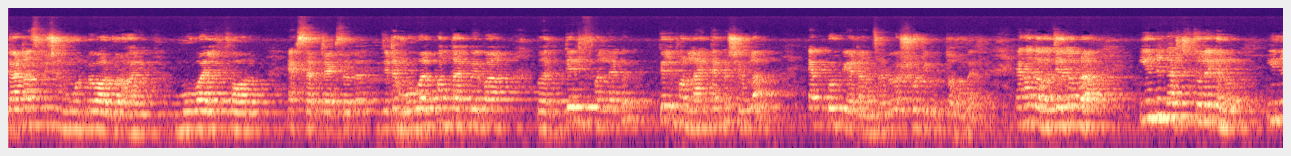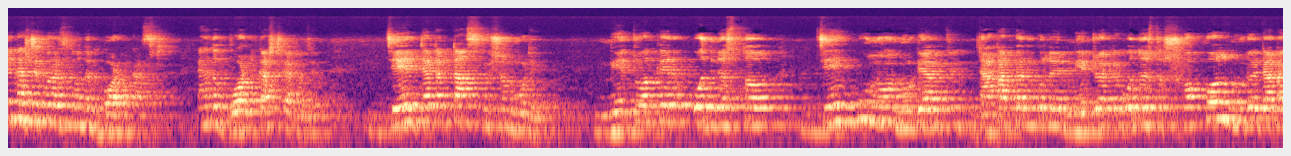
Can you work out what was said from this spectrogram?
data transmission mode ব্যবহার করা হয় মোবাইল ফোন এক্সেট্রা এক্সেট্রা যেটা মোবাইল ফোন থাকবে বা টেলিফোন লাগবে টেলিফোন লাইন থাকবে, সেগুলো অ্যাপ্রোপ্রিয়েট আনসার হবে বা সঠিক উত্তর হবে। এখন দেখো যে তোমরা ইউনিকাস্টে চলে গেল ইউনিকাস্টের পরে আছে তোমাদের ব্রডকাস্ট এখন তো ব্রডকাস্ট হচ্ছে? যে ডাটা ট্রান্সমিশন মোডে নেটওয়ার্কের অধীনস্থ যে কোনো নোডে আমি ডাটা প্রেরণ করলে নেটওয়ার্কের অধীনস্থ সকল নোডে ডাটা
